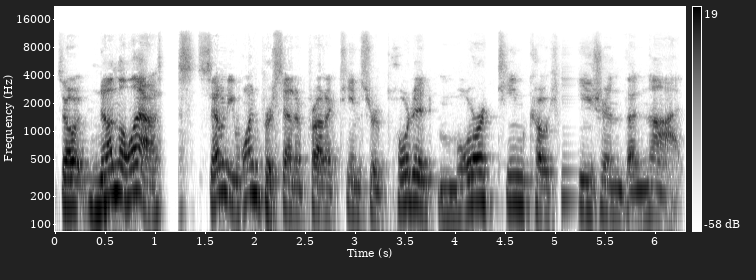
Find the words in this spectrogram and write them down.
So nonetheless, 71% of product teams reported more team cohesion than not.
